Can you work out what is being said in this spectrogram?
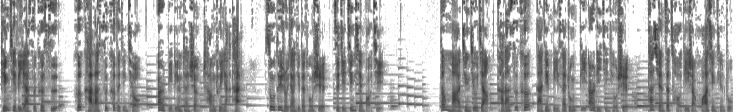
凭借利亚斯科斯。和卡拉斯科的进球，二比零战胜长春亚泰，送对手降级的同时，自己惊险保级。当马竞旧将卡拉斯科打进比赛中第二粒进球时，他选择草地上滑行庆祝，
